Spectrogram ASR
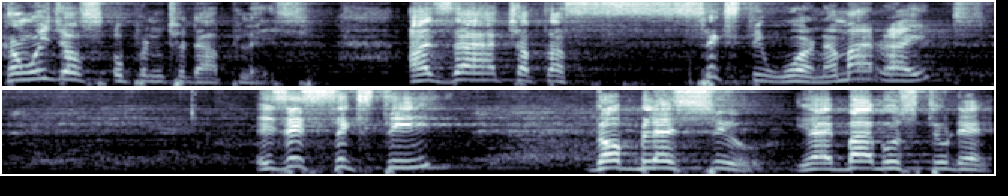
Can we just open to that place? Isaiah chapter 61. Am I right? Is it 60? God bless you. You're a Bible student.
